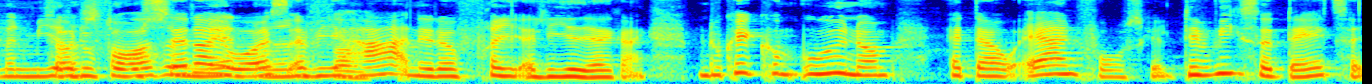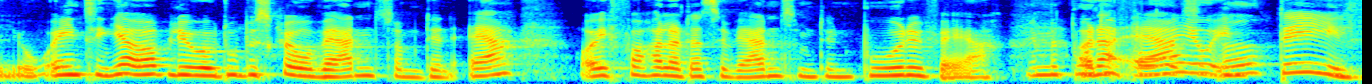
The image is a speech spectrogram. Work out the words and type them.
Men Mia, så du forudsætter jo også, at vi har netop fri og lige adgang. Men du kan ikke komme udenom, at der jo er en forskel. Det viser data jo. Og en ting, jeg oplever, at du beskriver verden, som den er, og ikke forholder dig til verden, som den burde være. Jamen, burde og der er jo en del,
